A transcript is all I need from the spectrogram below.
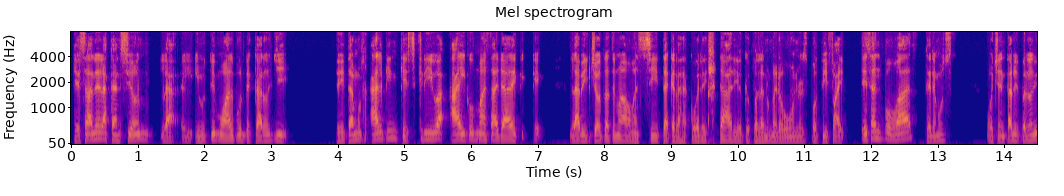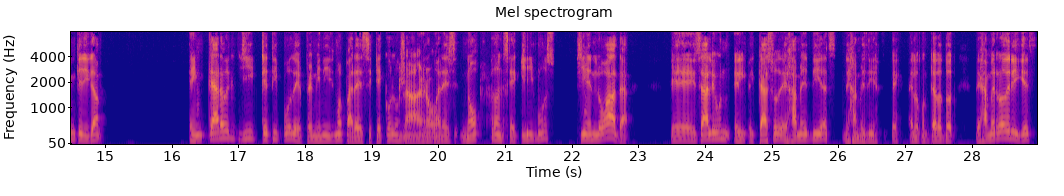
que sale la canción, la, el último álbum de Carol G, Necesitamos alguien que escriba algo más allá de que, la bichota tiene una mamacita que la sacó del estadio, que fue la número uno en Spotify. Esas bobadas tenemos 80 mil, pero alguien que diga, en Carol G, ¿qué tipo de feminismo aparece? ¿Qué colombiano aparece? No conseguimos quien lo haga. Eh, sale un, el, caso de James Díaz, de James Díaz, eh, ahí lo conté a los dos, de James Rodríguez,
